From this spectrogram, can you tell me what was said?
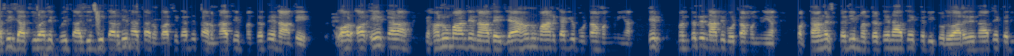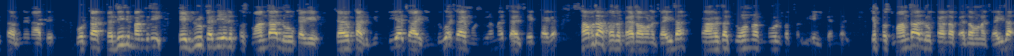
ਅਸੀਂ ਜਾਤੀਵਾਦ ਦੀ ਕੋਈ ਤਾਜਿੰਦੀ ਕਰਦੇ ਨਾ ਧਰਮਵਾਦ ਤੇ ਕਰਦੇ ਧਰਮ ਨਾਂ ਤੇ ਮੰਦਰ ਦੇ ਨਾਂ ਤੇ। ਔਰ ਔਰ ਇਹ ਕਹਿਣਾ ਕਿ ਹਨੂਮਾਨ ਦੇ ਨਾਂ ਤੇ ਜੈ ਹਨੂਮਾਨ ਕਹਿ ਕੇ ਵੋਟਾਂ ਮੰਗਣੀਆਂ। ਇਹ ਮੰਦਰ ਦੇ ਨਾਂ ਤੇ ਵੋਟਾਂ ਮੰਗਣੀਆਂ। ਪਰ ਕਾਂਗਰਸ ਕਦੀ ਮੰਦਰ ਦੇ ਨਾਂ ਤੇ ਕਦੀ ਗੁਰਦੁਆਰੇ ਦੇ ਨਾਂ ਤੇ ਕਦੀ ਧਰਮ ਦੇ ਨਾਂ ਤੇ ਵੋਟਾਂ ਕਦੀ ਨਹੀਂ ਮੰਗਦੀ। ਇਹ ਜ਼ਰੂਰ ਕਦੀ ਜਿਹੜੇ ਪਸਮਾਨਦਾ ਲੋਕ ਹੈਗੇ। ਚਾਹੇ ਉਹ ਘੱਟ ਗਿਣਤੀ ਹੈ ਚਾਹੇ ਹਿੰਦੂ ਹੈ ਚਾਹੇ ਮੁਸਲਮਾਨ ਹੈ ਚਾਹੇ ਸਿੱਖ ਹੈਗਾ ਸਭ ਦਾ ਫਾਇਦਾ ਫਾਇਦਾ ਹੋਣਾ ਚਾਹੀਦਾ ਕਾਂਗਰਸ ਦਾ ਚੋਣ ਮੋੜ ਪੱਤਰ ਵੀ ਇਹੀ ਕਹਿੰਦਾ ਹੈ ਕਿ ਪਸਮਾਨਦਾ ਲੋਕਾਂ ਦਾ ਫਾਇਦਾ ਹੋਣਾ ਚਾਹੀਦਾ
